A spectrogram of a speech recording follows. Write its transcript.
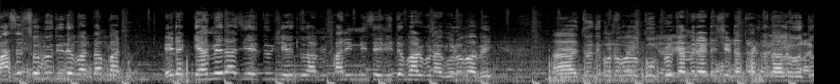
মাছের ছবিও দিতে পারতাম বাট এটা ক্যামেরা যেহেতু, সেহেতু আমি পানির নিচে নিতে পারব না কোনোভাবেই। যদি কোনোভাবে গোপ্রো ক্যামেরা এটা সেটা থাকতো তাহলে হতো।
